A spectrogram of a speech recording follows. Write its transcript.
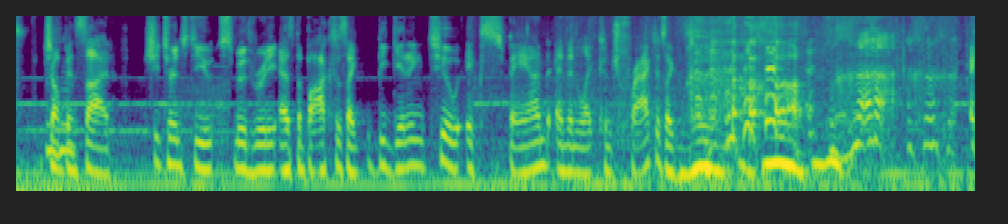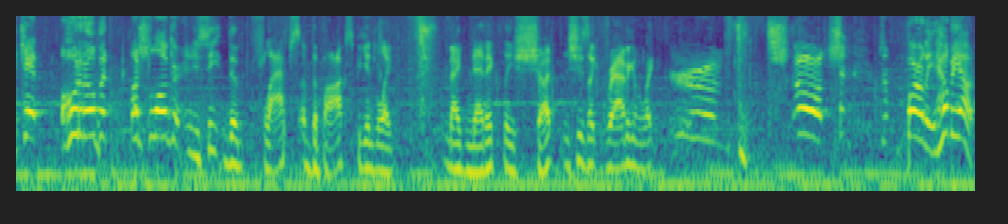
jump inside. She turns to you, Smooth Rudy, as the box is like beginning to expand and then like contract. It's like I can't hold it open much longer. And you see the flaps of the box begin to like magnetically shut. And she's like grabbing them, like, oh shit, Barley, help me out.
